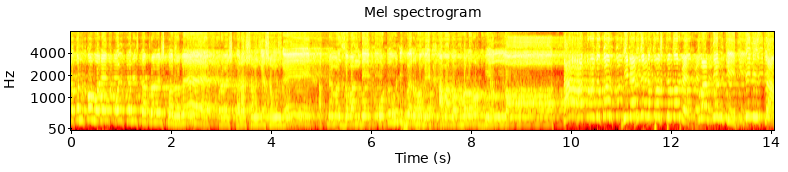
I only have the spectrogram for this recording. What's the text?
যখন কবরে ওই ফেরেশতা প্রবেশ করবে, প্রবেশ করার সঙ্গে সঙ্গে আপনি আমার জবান দিয়ে অটোমেটিক বের হবে, আমার রব হলো রব্বি আল্লাহ। তারপরে যখন দিনের জন্য প্রশ্ন করবে, তোমার দিন কি? দিন ইসলাম।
